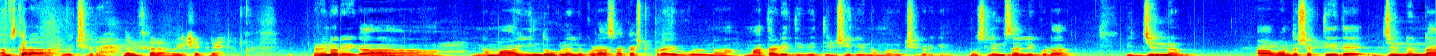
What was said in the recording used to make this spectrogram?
ನಮಸ್ಕಾರ ವೀಕ್ಷಕರೇ. ನಮಸ್ಕಾರ ವೀಕ್ಷಕರೇ. ನವೀನವ್ರೆ ಈಗ ನಮ್ಮ ಹಿಂದೂಗಳಲ್ಲಿ ಕೂಡ ಸಾಕಷ್ಟು ಪ್ರಯೋಗಗಳನ್ನ ಮಾತಾಡಿದ್ದೀವಿ ತಿಳಿಸಿದ್ದೀವಿ ನಮ್ಮ ವೀಕ್ಷಕರಿಗೆ. ಮುಸ್ಲಿಮ್ಸಲ್ಲಿ ಕೂಡ ಈ ಜಿನ್ ಆ ಒಂದು ಶಕ್ತಿ ಇದೆ. ಜಿನ್ನನ್ನು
